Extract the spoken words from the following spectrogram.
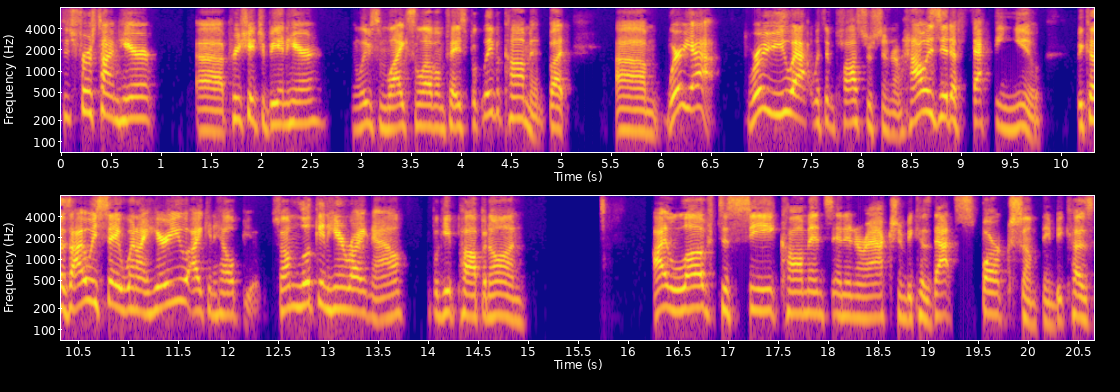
This first time here. Uh, appreciate you being here. Leave some likes and love on Facebook. Leave a comment. But um, where are you at? Where are you at with imposter syndrome? How is it affecting you? Because I always say when I hear you, I can help you. So I'm looking here right now. People keep popping on. I love to see comments and interaction because that sparks something. Because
